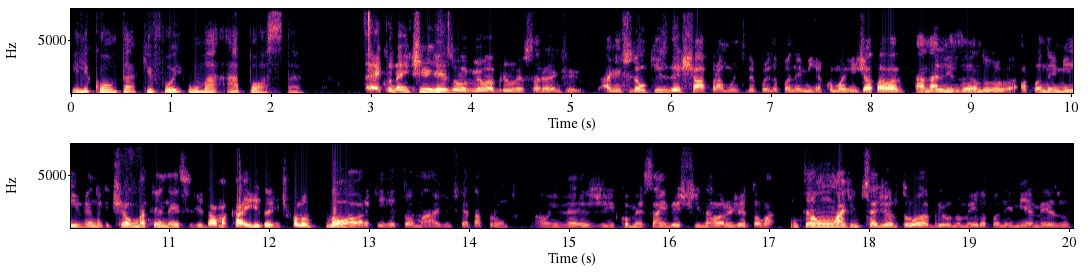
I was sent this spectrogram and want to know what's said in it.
Ele conta que foi uma aposta. É, quando a gente resolveu abrir o restaurante, a gente não quis deixar para muito depois da pandemia. Como a gente já estava analisando a pandemia e vendo que tinha alguma tendência de dar uma caída, a gente falou: bom, a hora que retomar, a gente quer estar tá pronto, ao invés de começar a investir na hora de retomar. Então a gente se adiantou, abriu no meio da pandemia mesmo,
